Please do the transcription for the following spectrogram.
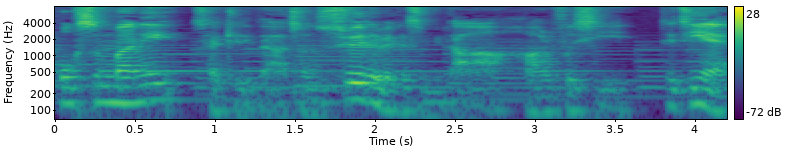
복습만이 살 길이다. 전 수요일에 뵙겠습니다. 하루复习再见.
